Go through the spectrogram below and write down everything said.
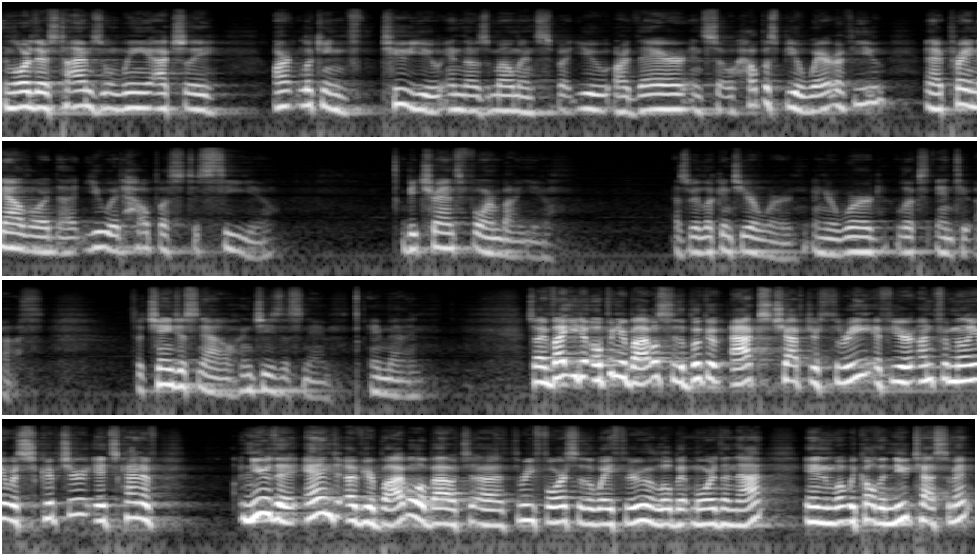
And Lord, there's times when we actually aren't looking to you in those moments, but you are there. And so help us be aware of you. And I pray now, Lord, that you would help us to see you, be transformed by you as we look into your word, and your word looks into us. So change us now in Jesus' name. Amen. So I invite you to open your Bibles to the book of Acts, chapter 3. If you're unfamiliar with Scripture, it's kind of near the end of your Bible, about uh, three fourths of the way through, a little bit more than that, in what we call the New Testament.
